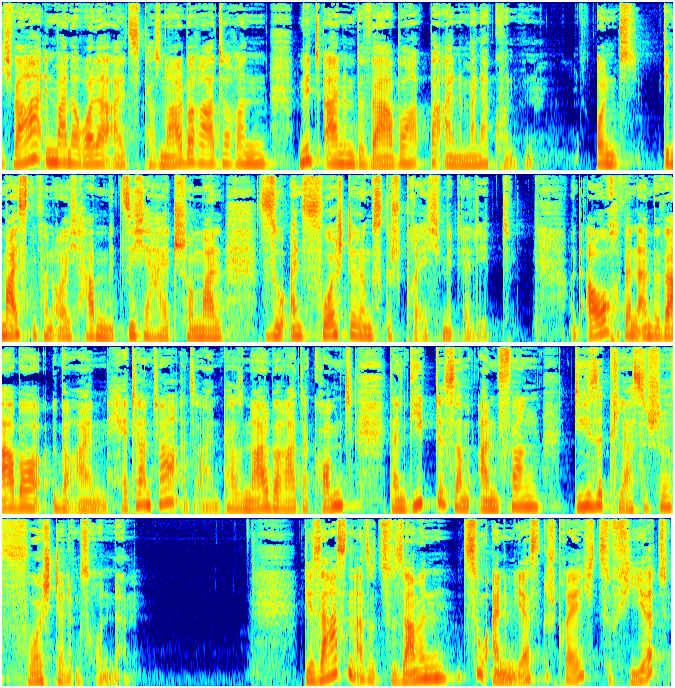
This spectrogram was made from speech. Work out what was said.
Ich war in meiner Rolle als Personalberaterin mit einem Bewerber bei einem meiner Kunden. Und die meisten von euch haben mit Sicherheit schon mal so ein Vorstellungsgespräch miterlebt. Und auch wenn ein Bewerber über einen Headhunter, also einen Personalberater kommt, dann gibt es am Anfang diese klassische Vorstellungsrunde. Wir saßen also zusammen zu einem Erstgespräch zu viert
